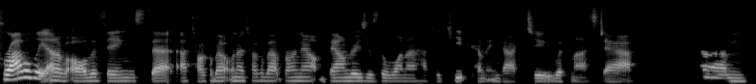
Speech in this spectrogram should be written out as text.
probably out of all the things that I talk about when I talk about burnout, boundaries is the one I have to keep coming back to with my staff. Um,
